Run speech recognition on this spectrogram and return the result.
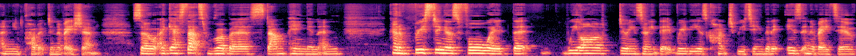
and new product innovation. So, I guess that's rubber stamping and, and kind of boosting us forward that we are doing something that really is contributing, that it is innovative,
